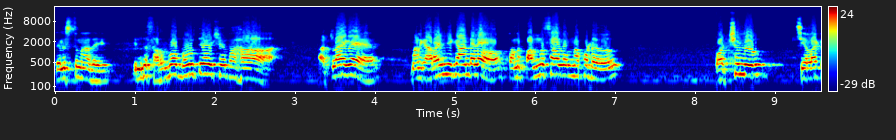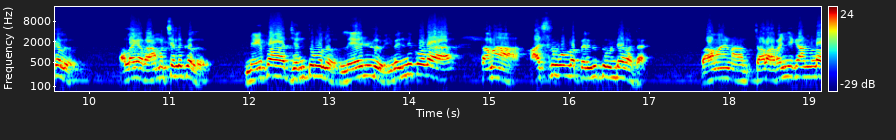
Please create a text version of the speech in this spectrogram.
తెలుస్తున్నది ఇంత సర్వభౌతేక్షత అట్లాగే మనకి అరణ్యకాండలో తన పన్నసాలు ఉన్నప్పుడు పక్షులు చిలకలు అలాగే రామచిలుకలు మిగతా జంతువులు లేళ్ళు ఇవన్నీ కూడా తన ఆశ్రమంలో పెరుగుతూ ఉండేవట. రామాయణ చాలా అరణ్యకాండలో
